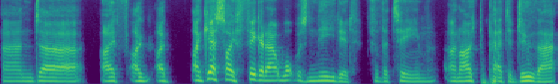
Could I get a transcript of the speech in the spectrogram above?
and uh, I, I I guess I figured out what was needed for the team, and I was prepared to do that.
